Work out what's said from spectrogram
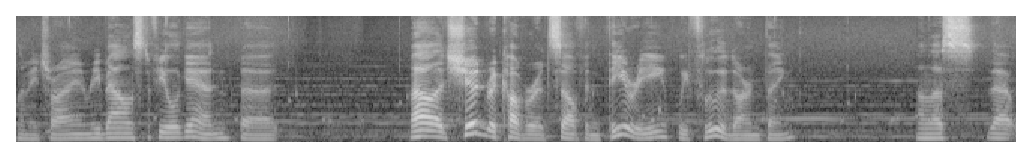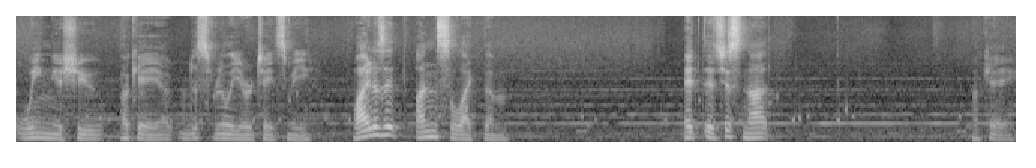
let me try and rebalance the fuel again, but... Well, it should recover itself in theory. We flew the darn thing. Unless that wing issue... Okay, uh, this really irritates me. Why does it unselect them? It, it's just not... Okay.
